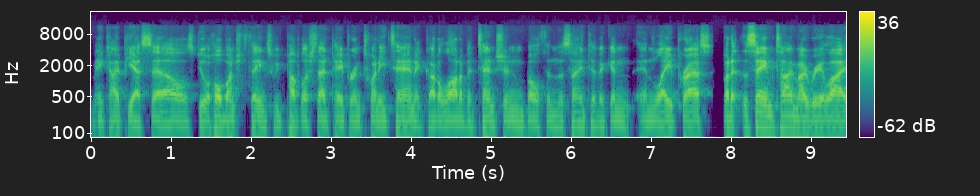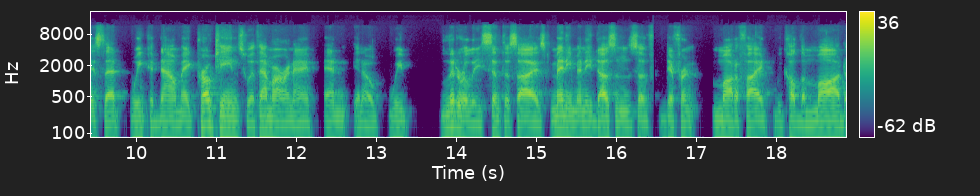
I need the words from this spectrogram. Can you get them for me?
make IPS cells, do a whole bunch of things. We published that paper in 2010. It got a lot of attention, both in the scientific and, and lay press. But at the same time, I realized that we could now make proteins with mRNA. And, you know, we literally synthesized many, many dozens of different modified, we call them mod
